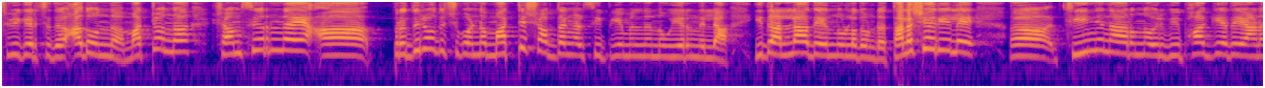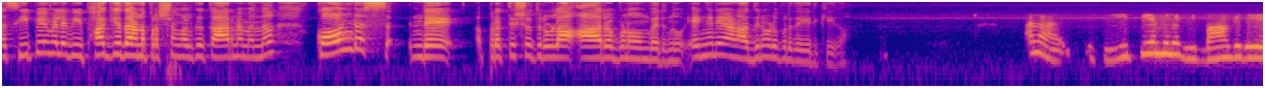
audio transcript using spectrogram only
സ്വീകരിച്ചത്. അതൊന്ന്. മറ്റൊന്ന് ഷംസീറിനെ പ്രതിരോധിച്ചുകൊണ്ട് മറ്റ് ശബ്ദങ്ങൾ സി പി എമ്മിൽ നിന്ന് ഉയരുന്നില്ല. ഇതല്ലാതെ എന്നുള്ളതുണ്ട്. തലശ്ശേരിയിലെ ചീഞ്ഞു നാറുന്ന ഒരു വിഭാഗീയതയാണ് സി പി എമ്മിലെ വിഭാഗീയതയാണ് പ്രശ്നങ്ങൾക്ക് കാരണമെന്ന് കോൺഗ്രസിന്റെ പ്രത്യക്ഷത്തിലുള്ള ആരോപണവും വരുന്നു. എങ്ങനെയാണ് അതിനോട് പ്രതികരിക്കുക? അല്ല സി പി എമ്മിലെ വിഭാഗീയതയെ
